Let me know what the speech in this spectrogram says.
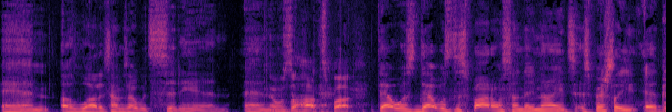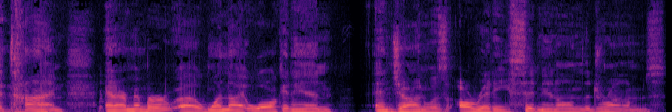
and a lot of times I would sit in and That was a hot spot. that was that was the spot on Sunday nights, especially at the time. And I remember uh, one night walking in, and John was already sitting in on the drums,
